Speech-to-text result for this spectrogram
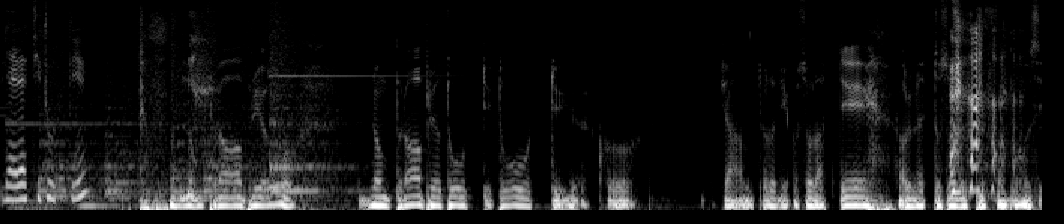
li hai letti tutti? non proprio, non proprio tutti, tutti, ecco. Diciamo, te lo dico solo a te, ho letto solo i più famosi.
